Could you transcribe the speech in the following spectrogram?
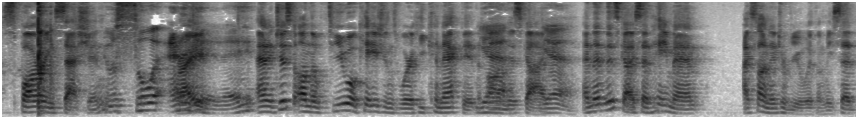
sparring session, It was so edited, eh? and it just on the few occasions where he connected Yeah, on this guy. yeah. And then this guy said, "Hey man, I saw an interview with him. He said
